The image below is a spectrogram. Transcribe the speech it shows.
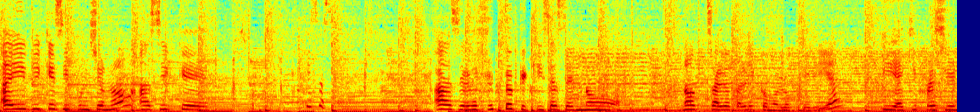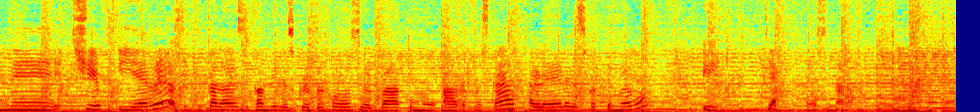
Ahí vi que sí funcionó, así que... Quizás... Ah, sí, el efecto que quise hacer no, no salió tal y como lo quería y aquí presioné Shift y R, así que cada vez que cambio el script el juego se va como a refrescar, a leer el script de nuevo y ya, como si nada.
